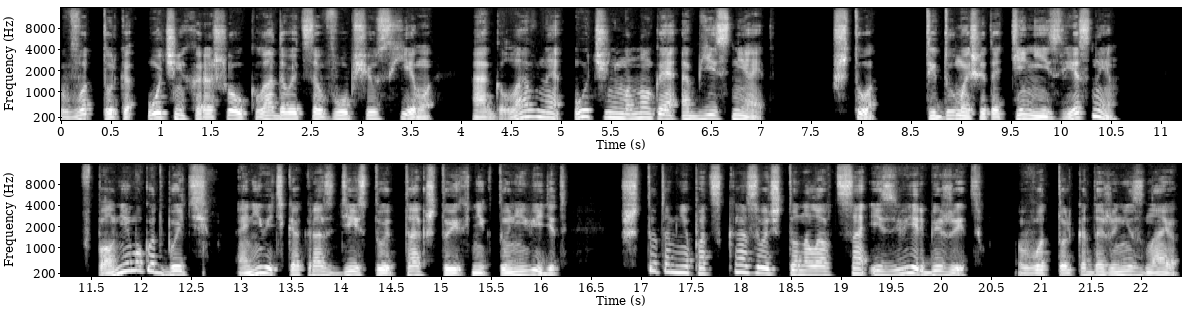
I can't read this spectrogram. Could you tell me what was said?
вот только очень хорошо укладывается в общую схему, а главное, очень многое объясняет. Что, ты думаешь, это те неизвестные? Вполне могут быть. Они ведь как раз действуют так, что их никто не видит. Что-то мне подсказывает, что на ловца и зверь бежит. Вот только даже не знаю,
